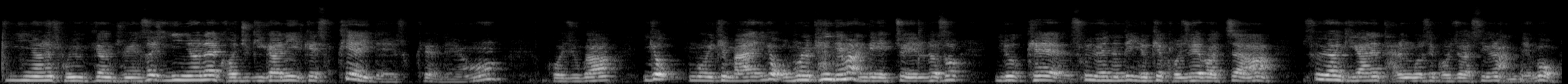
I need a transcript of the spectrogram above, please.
2년의 보유 기간 중에서 2년의 거주 기간이 이렇게 속해야 돼요. 속해야 돼요. 거주가 이게 뭐 이렇게 말 이게 오버래핑이 되면 안 되겠죠. 예를 들어서 이렇게 소유했는데 이렇게 거주해봤자 소유한 기간에 다른 곳에 있는 안 되고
